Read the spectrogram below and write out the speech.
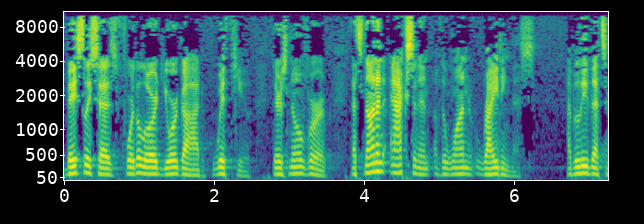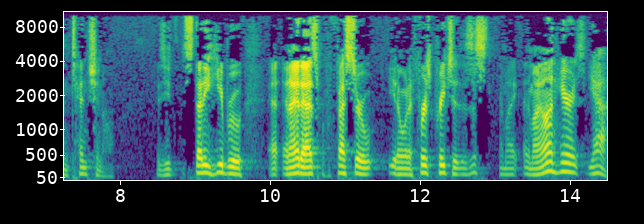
basically says, for the Lord your God with you. There's no verb. That's not an accident of the one writing this. I believe that's intentional. As you study Hebrew, and I had asked a professor, you know, when I first preached it, is this, am I, am I on here? It's, yeah.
